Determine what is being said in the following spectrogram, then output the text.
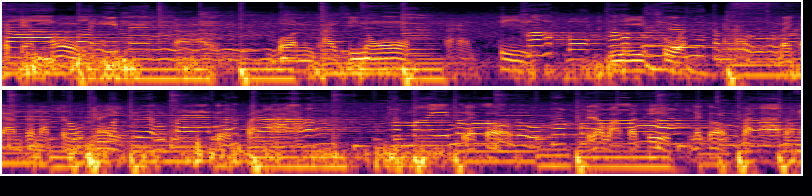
สแกมเมอร์ไม่เป็นอ่าบอลคาสิโนนะครับ ที่ทัพบกทัพมีเรืส่วนอนะตำครรับวจในการสนับสเขานุนตรในวจเรื่องแฟนเกินัดกปัญหนาหาทำไมน้อแล้วก็งลูกทัพฟ้าระหว่างประเทศและก็ปัญหาภายใน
